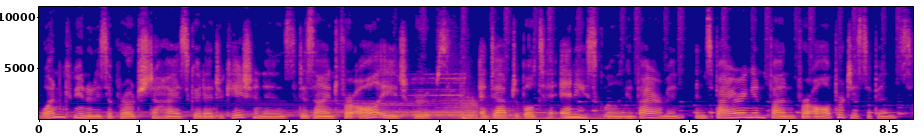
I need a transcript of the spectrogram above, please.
One Community's approach to highest good education is designed for all age groups, adaptable to any schooling environment, inspiring and fun for all participants,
